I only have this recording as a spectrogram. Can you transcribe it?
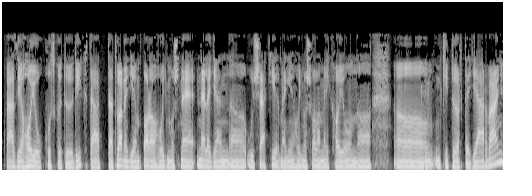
kvázi a hajókhoz kötődik, tehát, tehát van egy ilyen para, hogy most ne, ne legyen újsághír megint, hogy most valamelyik hajón a, a, mm. kitört egy járvány.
